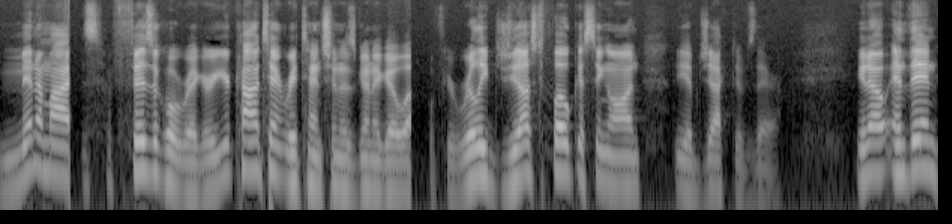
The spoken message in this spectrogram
minimize physical rigor, your content retention is going to go up if you're really just focusing on the objectives there. You know, and then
